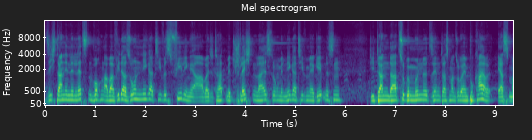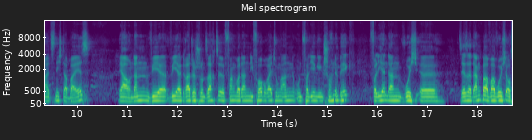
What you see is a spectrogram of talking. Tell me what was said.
sich dann in den letzten Wochen aber wieder so ein negatives Feeling erarbeitet hat mit schlechten Leistungen, mit negativen Ergebnissen, die dann dazu gemündet sind, dass man sogar im Pokal erstmals nicht dabei ist. Ja, und dann, wie er, wie er gerade schon sagte, fangen wir dann die Vorbereitung an und verlieren gegen Schonnebeck. Verlieren dann, wo ich äh, sehr, sehr dankbar war, wo ich auch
